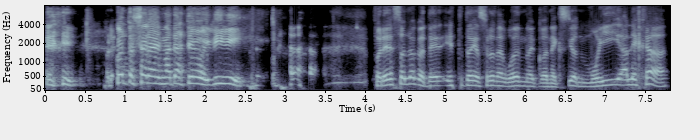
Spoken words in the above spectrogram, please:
¿Cuántas árabes mataste hoy, Vivi? por eso, loco, te, esto voy a hacer una, una conexión muy alejada.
